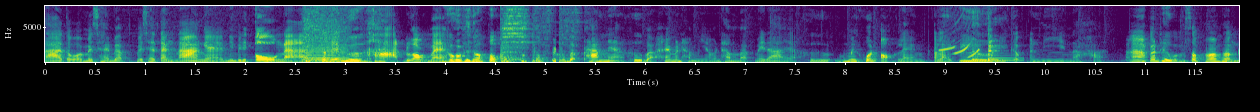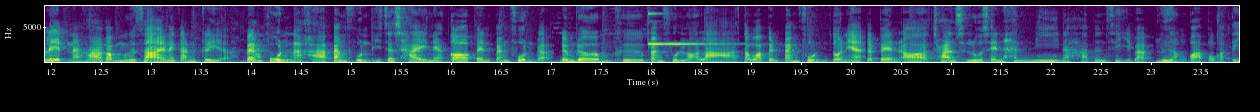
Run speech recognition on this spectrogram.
ได้แต่ว่าไม่ใช้แบบไม่ใช้แต่งหน้าไงนี่ไม่ได้โกงนะฉันได้มือขาดหรือออกแม้คุณผู้ชมคือแบบข้างเนี้ยคือแบบให้มันทำอย่างเงี้ยมันทำแบบไม่ได้อะคือไม่ควรออกแรงอะไรเลยกับอันนี้นะคะอะก็ถือว่าประสบความสำเร็จนะคะ กับมือซ้ายในการเกลี่ย แป้งฝุ่นนะคะ แป้งฝุ่นที่จะใช้เนี่ยก็เป็นแป้งฝุ่นแบบเดิมๆ คือแป้งฝุ่นลอร่า แต่ว่าเป็นแป้งฝุ่นตัวเนี้ยจะเป็นเอ่อ translucent honey นะคะ เป็นสีแบบเหลืองกว่าปกติ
